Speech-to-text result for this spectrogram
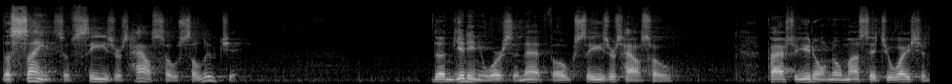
The saints of Caesar's household salute you. Doesn't get any worse than that, folks. Caesar's household. Pastor, you don't know my situation.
